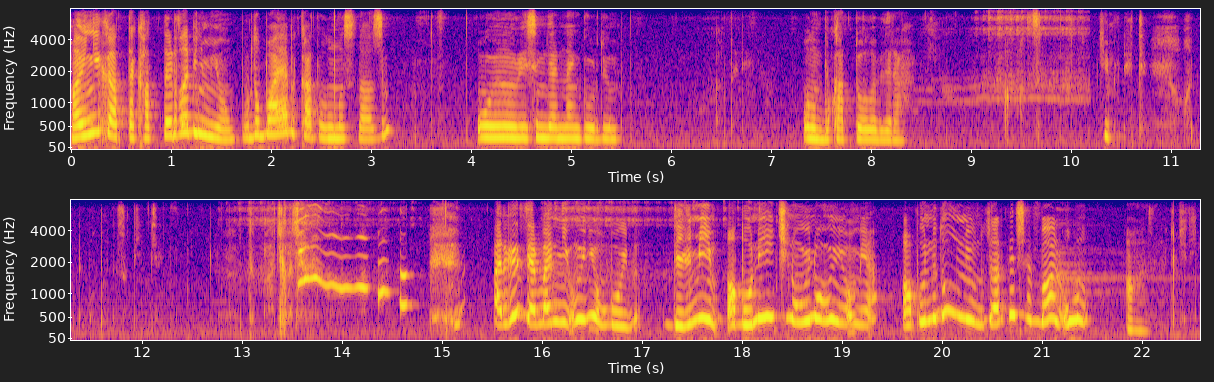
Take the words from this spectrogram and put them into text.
Hangi katta? Katları da bilmiyorum. Burada baya bir kat olması lazım. Oyunun resimlerinden gördüğüm. Oğlum bu katta olabilir ha. Yemin et. Anne babanı satayım sen. Dur kaç kaç. arkadaşlar ben niye oynuyorum bu oyunu? Deli miyim? Abone için oyun oynuyorum ya. Abone de olmuyorsunuz arkadaşlar. Bari onu... Tüküreyim.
